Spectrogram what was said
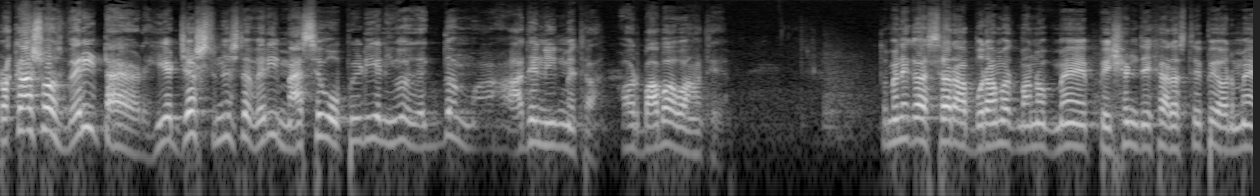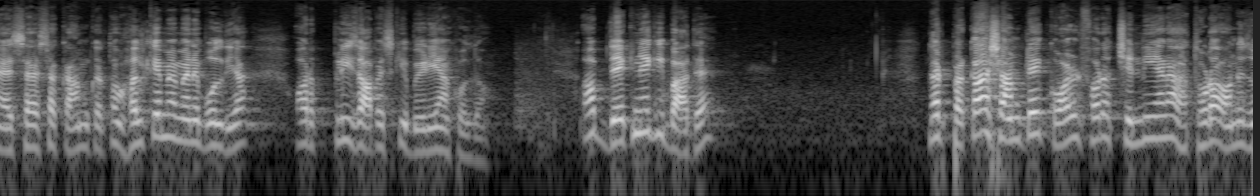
Prakash was very tired he just finished a very massive OPD and he was एकदम आधे नींद में था और बाबा वहाँ थे. तो मैंने कहा, सर, आप बुरा मत मानो. मैं पेशेंट देखा रास्ते पे और मैं ऐसा ऐसा काम करता हूँ. हल्के में मैंने बोल दिया और प्लीज़ आप इसकी बेड़ियाँ खोल दो. अब देखने की बात है that Prakash Amte called for a चिन्नी एंड हथौड़ा on his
